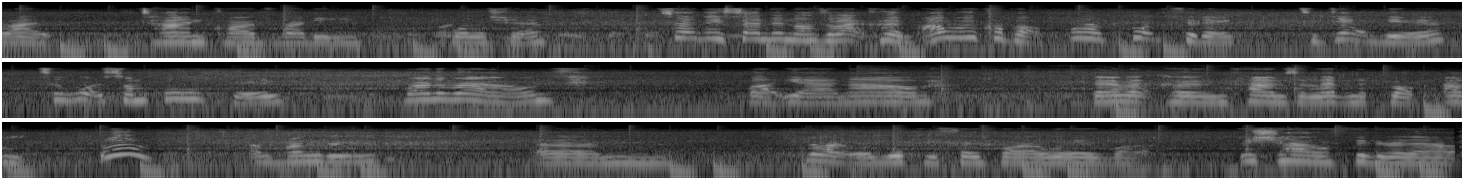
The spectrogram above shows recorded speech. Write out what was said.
like time cards ready for the shift. So they sending us back home. I woke up at four o'clock today to get here to watch some horses run around. But yeah now they're back home. Time's 11 o'clock. I'm woo, i'm hungry. Um I feel like we're walking so far away but we shall figure it out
